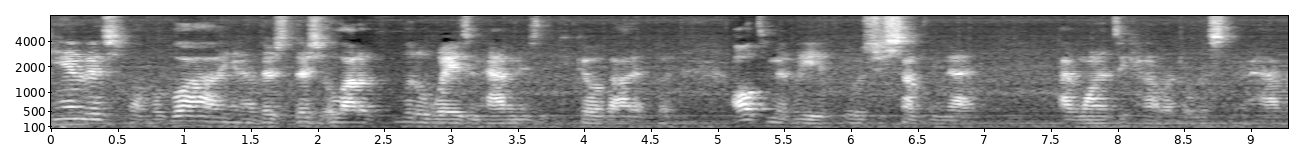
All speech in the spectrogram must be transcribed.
canvas, blah blah blah. You know, there's there's a lot of little ways and avenues that you could go about it, but ultimately, it, it was just something that I wanted to kind of let the listener have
